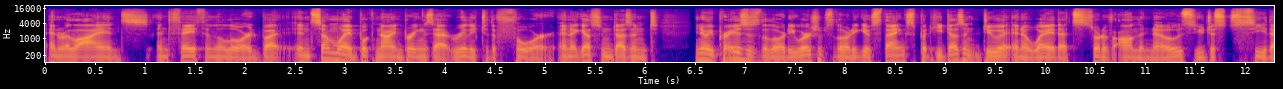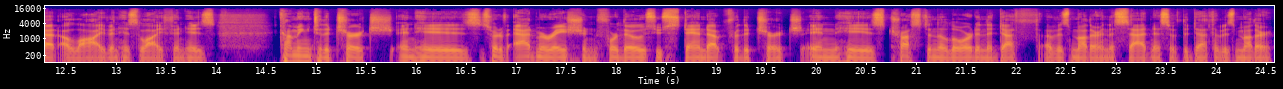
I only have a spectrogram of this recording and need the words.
and reliance and faith in the Lord. But in some way, Book Nine brings that really to the fore. And Augustine doesn't, you know, he praises the Lord, he worships the Lord, he gives thanks, but he doesn't do it in a way that's sort of on the nose. You just see that alive in his life, in his coming to the church, in his sort of admiration for those who stand up for the church, in his trust in the Lord and the death of his mother and the sadness of the death of his mother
